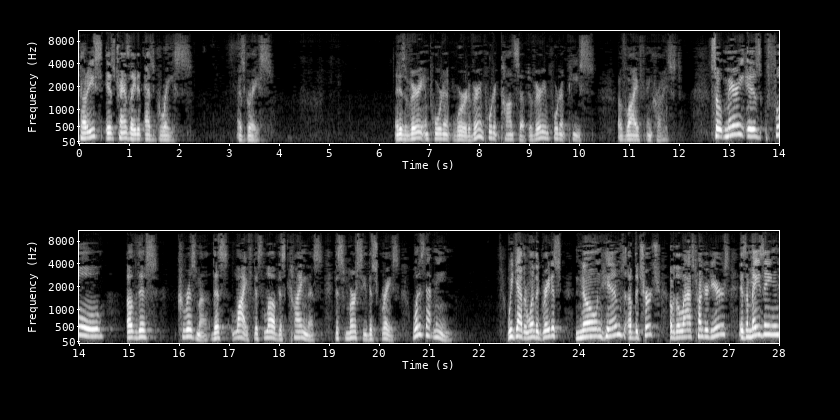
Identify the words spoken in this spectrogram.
charis is translated as grace. As grace. It is a very important word, a very important concept, a very important piece of life in Christ. So Mary is full of this charisma, this life, this love, this kindness, this mercy, this grace. What does that mean? We gather one of the greatest known hymns of the church over the last hundred years is Amazing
